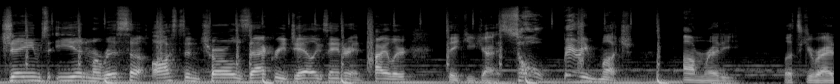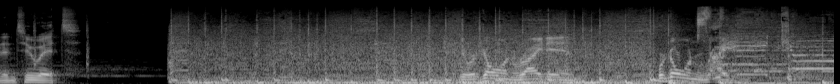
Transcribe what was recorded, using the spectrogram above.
James, Ian, Marissa, Austin, Charles, Zachary, J. Alexander, and Tyler. Thank you guys so very much. I'm ready. Let's get right into it. Yeah, we're going right in. We're going right in. Ah,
